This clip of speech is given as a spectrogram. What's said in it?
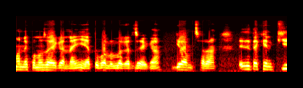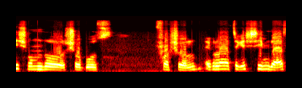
মানে কোনো জায়গা নাই, এত ভালো লাগার জায়গা গ্রাম ছাড়া। এই যে দেখেন কি সুন্দর সবুজ ফসল, এগুলো হচ্ছে কি সিম গাছ।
